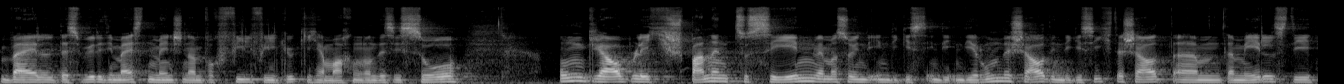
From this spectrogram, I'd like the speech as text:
weil das würde die meisten Menschen einfach viel, viel glücklicher machen. Und es ist so, unglaublich spannend zu sehen, wenn man so in die, in die, in die, in die Runde schaut, in die Gesichter schaut ähm, der Mädels, die,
